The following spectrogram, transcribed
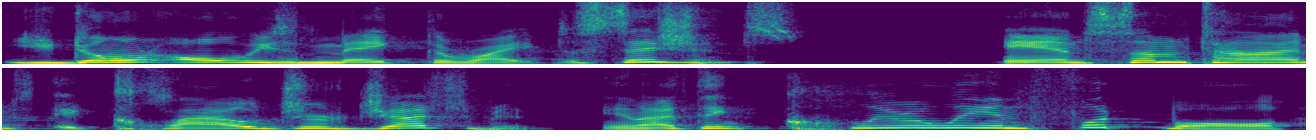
you don't always make the right decisions. And sometimes it clouds your judgment. And I think clearly in football,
